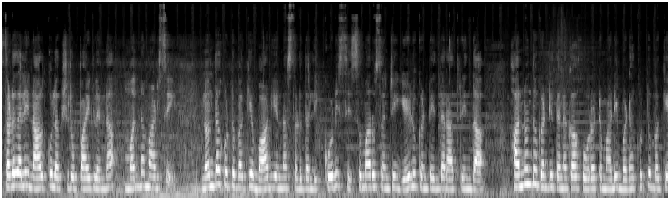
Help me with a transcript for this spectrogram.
ಸ್ಥಳದಲ್ಲಿ ನಾಲ್ಕು ಲಕ್ಷ ರೂಪಾಯಿಗಳನ್ನ ಮನ್ನಾ ಮಾಡಿಸಿ ನೊಂದ ಕುಟುಂಬಕ್ಕೆ ಬಾಡಿಯನ್ನ ಸ್ಥಳದಲ್ಲಿ ಕೊಡಿಸಿ ಸುಮಾರು ಸಂಜೆ ಏಳು ಗಂಟೆಯಿಂದ ರಾತ್ರಿಯಿಂದ ಹನ್ನೊಂದು ಗಂಟೆ ತನಕ ಹೋರಾಟ ಮಾಡಿ ಬಡ ಕುಟುಂಬಕ್ಕೆ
